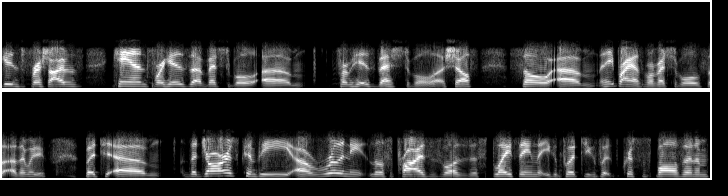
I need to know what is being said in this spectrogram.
getting some fresh items canned for his uh, vegetable um, from his vegetable uh, shelf. So um, and he probably has more vegetables uh, than we do, but um, the jars can be a really neat little surprise as well as a display thing that you can put. You can put Christmas balls in them.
